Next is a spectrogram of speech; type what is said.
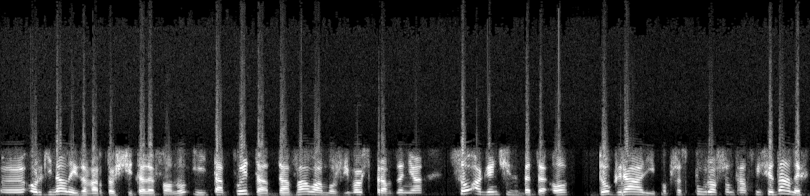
e, oryginalnej zawartości telefonu i ta płyta dawała możliwość sprawdzenia, co agenci z BTO dograli poprzez półroczną transmisję danych,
